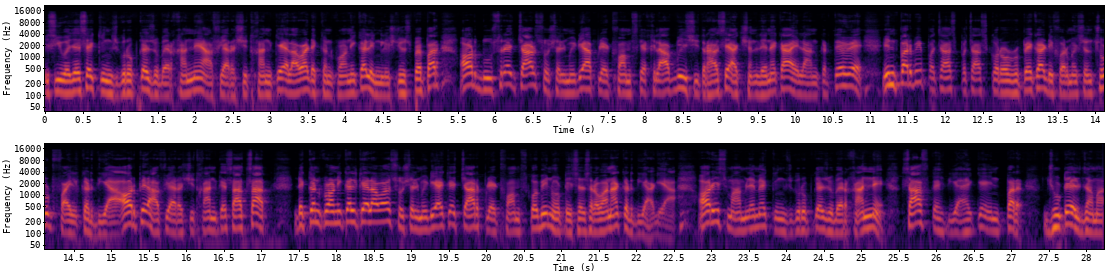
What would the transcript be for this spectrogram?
इसी वजह से किंग्स ग्रुप के जुबैर खान ने आफिया रशीद खान के अलावा डेक्कन क्रॉनिकल, इंग्लिश न्यूज़पेपर और दूसरे चार सोशल मीडिया प्लेटफॉर्म्स के खिलाफ भी इसी तरह से एक्शन लेने का ऐलान करते हुए इन पर भी पचास पचास करोड़ रुपये का डिफॉर्मेशन सूट फ़ाइल कर दिया और फिर आफिया रशीद खान के साथ साथ डेक्कन क्रॉनिकल के अलावा सोशल मीडिया के चार प्लेटफॉर्म्स को भी नोटिस रवाना कर दिया गया। और इस मामले में किंग्स ग्रुप के जुबैर खान ने साफ़ कह दिया है कि इन पर झूठे इल्ज़ाम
